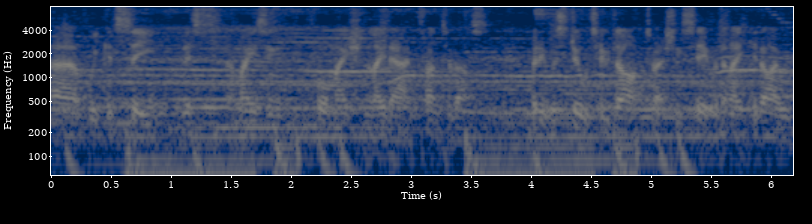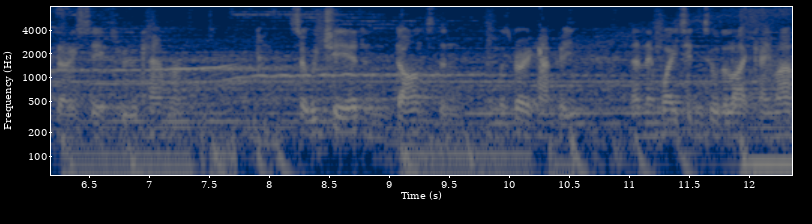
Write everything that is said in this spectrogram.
uh, we could see this amazing formation laid out in front of us. But it was still too dark to actually see it with the naked eye. We could only see it through the camera. So we cheered and danced and, and was very happy. And then waited until the light came up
